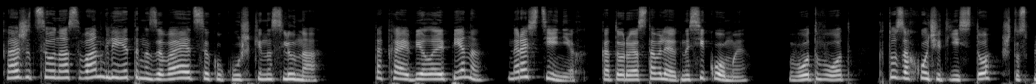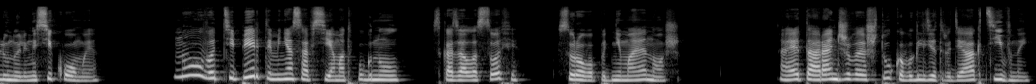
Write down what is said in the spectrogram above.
Кажется, у нас в Англии это называется кукушкина слюна. Такая белая пена на растениях, которые оставляют насекомые. Вот-вот, кто захочет есть то, что сплюнули насекомые? Ну, вот теперь ты меня совсем отпугнул, сказала Софи, сурово поднимая нож. А эта оранжевая штука выглядит радиоактивной.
